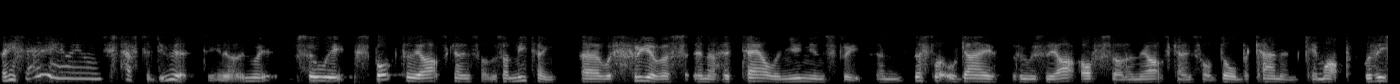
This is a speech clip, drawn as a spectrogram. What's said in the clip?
And he said, hey, well, just have to do it, you know. And we, so we spoke to the Arts Council. There was a meeting uh, with three of us in a hotel in Union Street. And this little guy who was the art officer in the Arts Council, Bill Buchanan, came up with these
